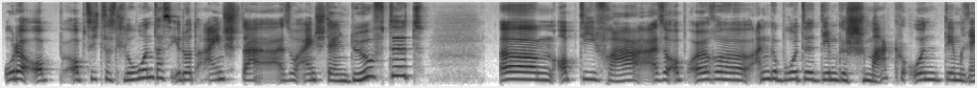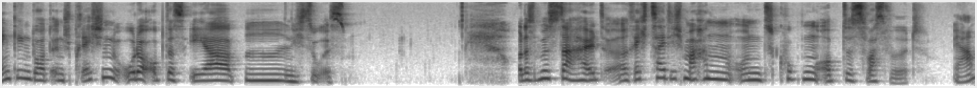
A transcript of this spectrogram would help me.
oder ob, ob sich das lohnt, dass ihr dort einste also einstellen dürftet. Ähm, ob die Frage, also ob eure Angebote dem Geschmack und dem Ranking dort entsprechen oder ob das eher mh, hm, nicht so ist. Und das müsst ihr halt äh, rechtzeitig machen und gucken, ob das was wird. Ja.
